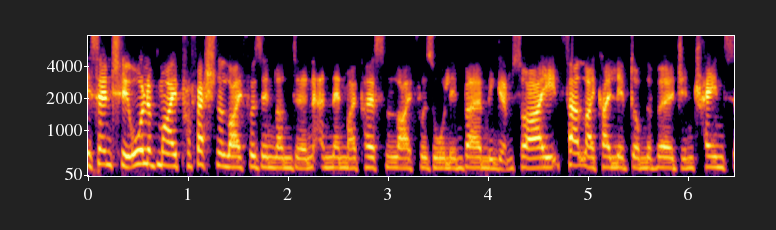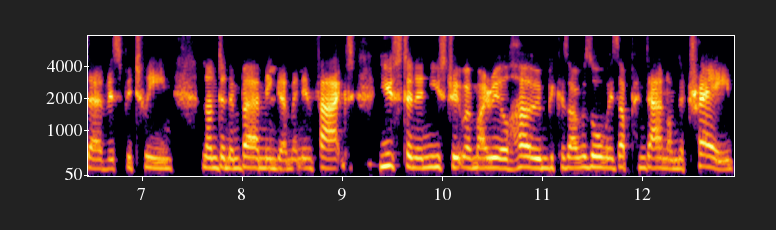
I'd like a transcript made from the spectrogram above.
essentially all of my professional life was in london and then my personal life was all in birmingham. So i felt like i lived on the virgin train service between london and birmingham. And in fact euston and new street were my real home because i was always up and down on the train.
